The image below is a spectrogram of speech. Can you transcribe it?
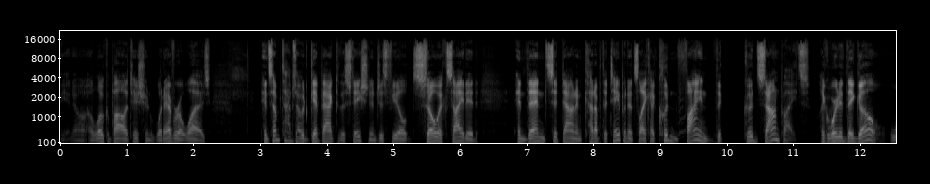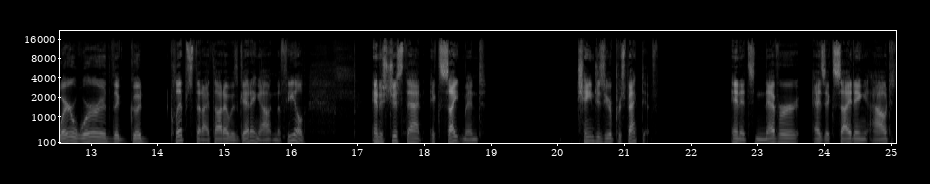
you know a local politician, whatever it was. And sometimes I would get back to the station and just feel so excited, and then sit down and cut up the tape, and it's like I couldn't find the good sound bites. Like, where did they go? Where were the good clips that I thought I was getting out in the field? And it's just that excitement changes your perspective. And it's never as exciting out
